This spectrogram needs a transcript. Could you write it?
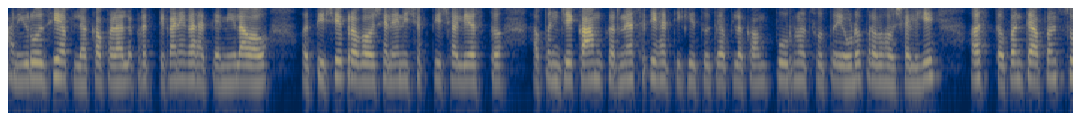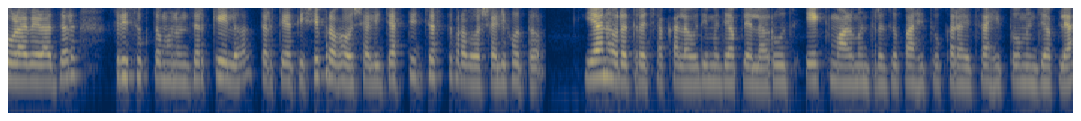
आणि रोजही आपल्या कपाळाला प्रत्येकाने घरातल्यांनी लावावं. अतिशय प्रभावशाली आणि शक्तिशाली असतं. आपण जे काम करण्यासाठी हाती घेतो ते आपलं काम पूर्णच होतं एवढं प्रभावशाली हे असतं. पण ते आपण सोळा वेळा जर श्रीसुक्त म्हणून जर केलं तर ते अतिशय प्रभावशाली जास्तीत जास्त प्रभावशाली होतं. या नवरात्राच्या कालावधीमध्ये आपल्याला रोज एक माळ मंत्र जप आहे तो करायचा आहे. तो म्हणजे आपल्या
